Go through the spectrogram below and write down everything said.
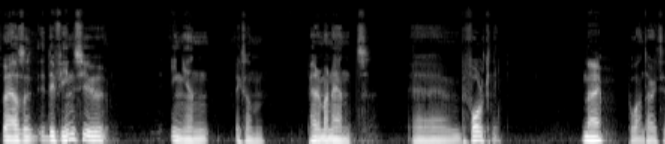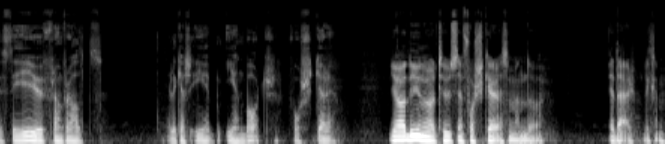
för alltså det finns ju ingen liksom permanent eh, befolkning Nej, på Antarktis. Det är ju framförallt, eller kanske enbart forskare. ja det är ju några tusen forskare som ändå är där liksom,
